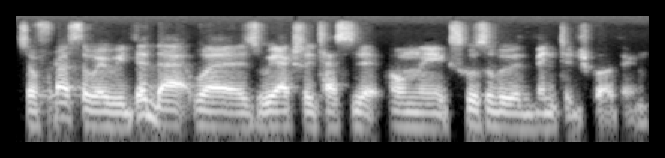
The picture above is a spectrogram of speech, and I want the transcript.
So for us, the way we did that was we actually tested it only exclusively with vintage clothing.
